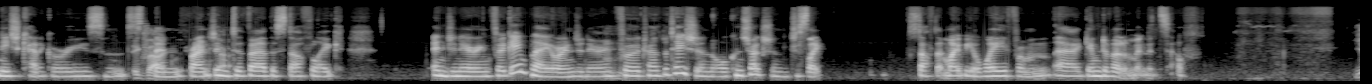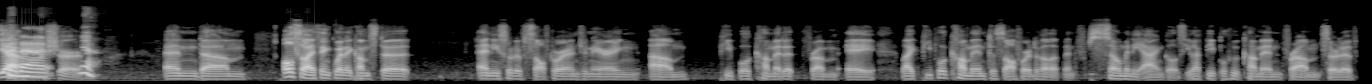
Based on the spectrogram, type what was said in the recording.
niche categories and exactly. then branch yeah. into further stuff like engineering for gameplay or engineering mm-hmm. for transportation or construction, just like stuff that might be away from uh, game development itself. Yeah, but, uh, sure. Yeah. And um, also, I think when it comes to any sort of software engineering, um, people come at it from a like people come into software development from so many angles. You have people who come in from sort of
